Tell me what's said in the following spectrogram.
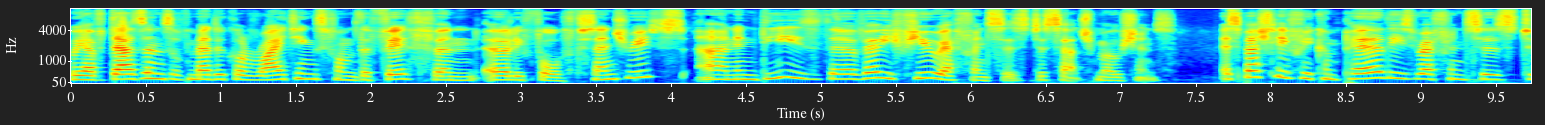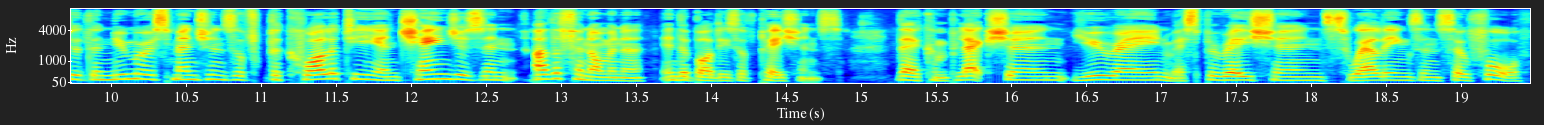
We have dozens of medical writings from the 5th and early 4th centuries, and in these there are very few references to such motions. Especially if we compare these references to the numerous mentions of the quality and changes in other phenomena in the bodies of patients their complexion, urine, respiration, swellings, and so forth.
